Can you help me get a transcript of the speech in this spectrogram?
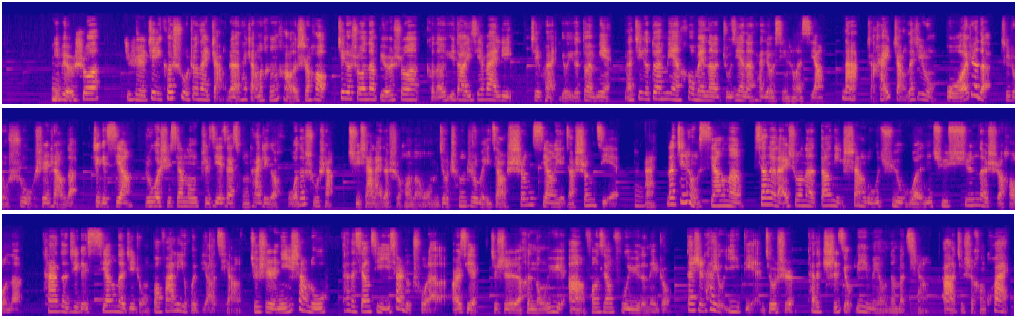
你比如说，就是这一棵树正在长着，它长得很好的时候，这个时候呢，比如说可能遇到一些外力，这块有一个断面，那这个断面后面呢，逐渐呢，它就形成了香。那还长在这种活着的这种树身上的这个香，如果是香农直接在从它这个活的树上。取下来的时候呢，我们就称之为叫生香，也叫生结。哎，那这种香呢，相对来说呢，当你上炉去闻、去熏的时候呢，它的这个香的这种爆发力会比较强，就是你一上炉，它的香气一下就出来了，而且就是很浓郁啊，芳香馥郁的那种。但是它有一点就是它的持久力没有那么强啊，就是很快。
